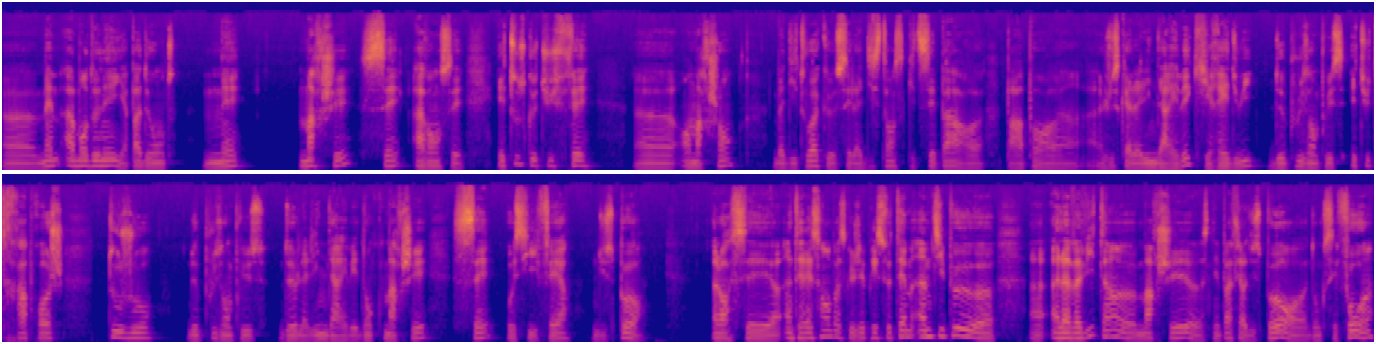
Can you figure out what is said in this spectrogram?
même abandonner, il n'y a pas de honte. Mais marcher, c'est avancer. Et tout ce que tu fais euh, en marchant, bah dis-toi que c'est la distance qui te sépare euh, par rapport jusqu'à la ligne d'arrivée qui réduit de plus en plus et tu te rapproches toujours de plus en plus de la ligne d'arrivée. Donc marcher, c'est aussi faire du sport. Alors c'est euh, intéressant parce que j'ai pris ce thème un petit peu euh, à la va-vite. Hein, euh, marcher, ce n'est pas faire du sport, donc c'est faux. Hein,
